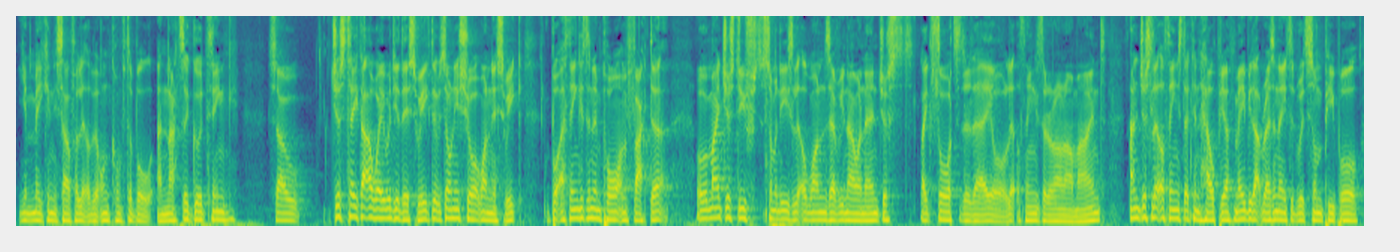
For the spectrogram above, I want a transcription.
you're making yourself a little bit uncomfortable, and that's a good thing. So just take that away with you this week. There was only a short one this week, but I think it's an important factor. Or we might just do some of these little ones every now and then, just like thoughts of the day or little things that are on our mind, and just little things that can help you. Maybe that resonated with some people,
